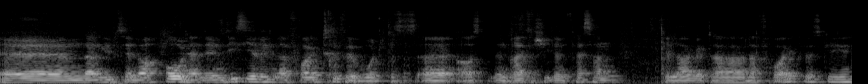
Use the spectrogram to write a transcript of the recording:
Ähm, dann gibt es hier noch, oh, dann den diesjährigen Lafroig Triffelwood. Das ist äh, aus in drei verschiedenen Fässern gelagerter Lafroig Whisky.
